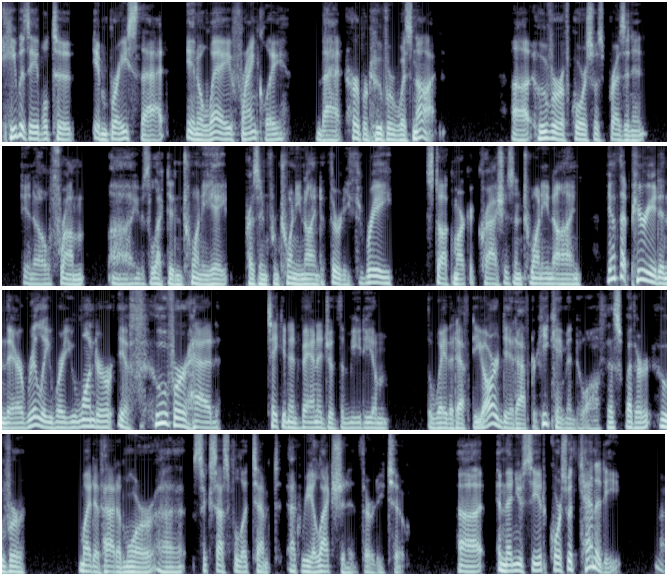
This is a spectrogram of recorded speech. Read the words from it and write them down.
he was able to embrace that in a way, frankly, that Herbert Hoover was not. Uh, Hoover, of course, was president, you know, from, uh, he was elected in 28, president from 29 to 33. Stock market crashes in 29. You have that period in there really where you wonder if Hoover had taken advantage of the medium the way that FDR did after he came into office, whether Hoover might have had a more uh, successful attempt at reelection in 32. Uh, and then you see it, of course, with Kennedy,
